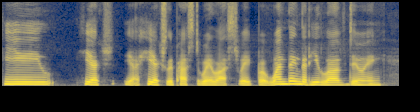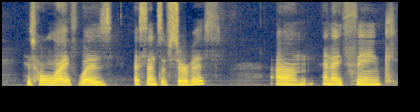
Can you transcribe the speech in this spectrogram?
he, he actually, yeah, he actually passed away last week. But one thing that he loved doing his whole life was a sense of service. Um, and I think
